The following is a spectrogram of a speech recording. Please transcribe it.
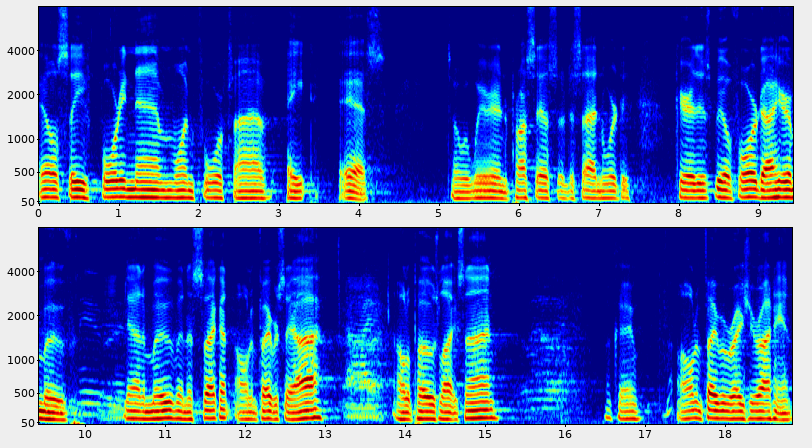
LC 49145-8S. So we're in the process of deciding where to carry this bill forward. Do I hear a move? Move. Got a move and a second. All in favor say aye. Aye. All opposed, like sign. Okay, all in favor, raise your right hand.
